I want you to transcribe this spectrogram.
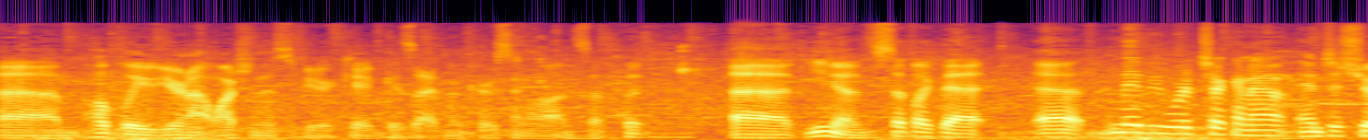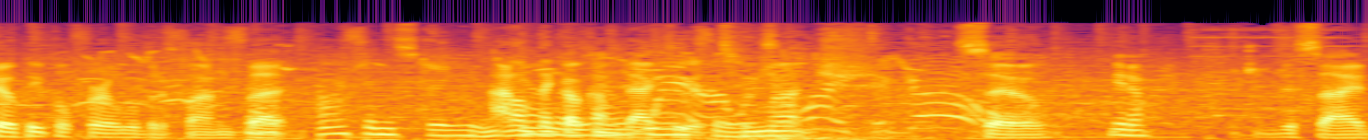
um, hopefully you're not watching this if you're a kid because I've been cursing a lot and stuff. But, uh, you know, stuff like that, uh, maybe worth checking out and to show people for a little bit of fun. But I don't think I'll come back to it too much. So, you know, decide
